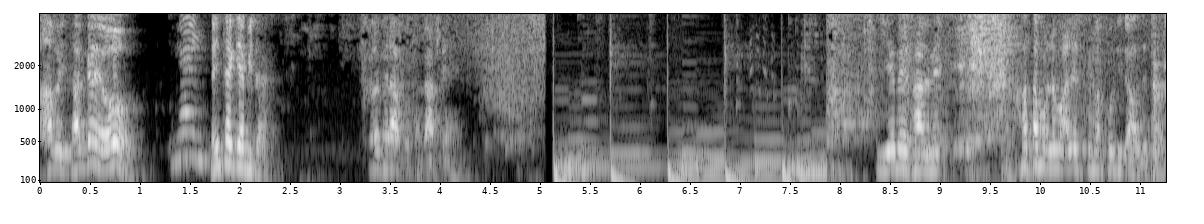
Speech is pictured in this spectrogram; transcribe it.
हाँ भाई थक गए हो? नहीं। नहीं थके अभी तक? चलो फिर आपको थकाते हैं। ये मेरे ख्याल में खत्म होने वाले इसको मैं खुद ही डाल देता हूँ।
